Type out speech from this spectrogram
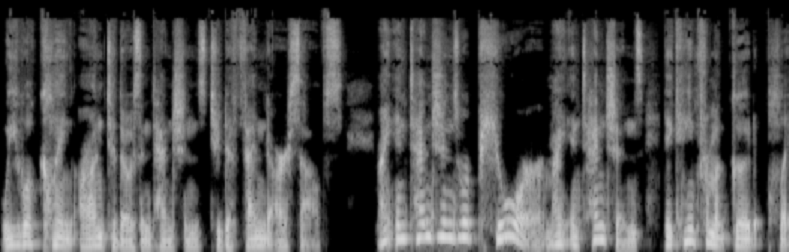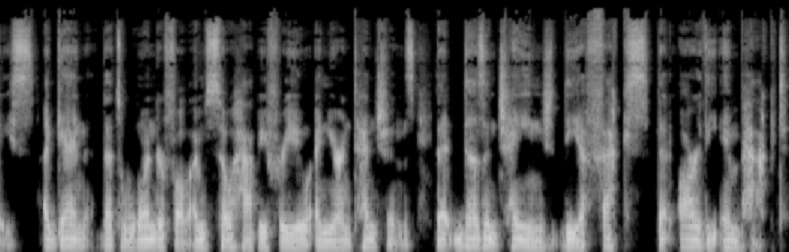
we will cling on to those intentions to defend ourselves. My intentions were pure. My intentions, they came from a good place. Again, that's wonderful. I'm so happy for you and your intentions. That doesn't change the effects that are the impact.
